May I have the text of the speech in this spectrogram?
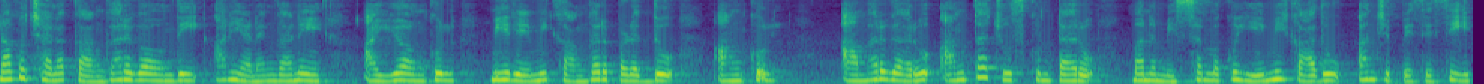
నాకు చాలా కంగారుగా ఉంది అని అనగానే అయ్యో అంకుల్ మీరేమీ కంగారు పడద్దు. అంకుల్ అమర్ గారు అంతా చూసుకుంటారు. మన మిస్సమ్మకు ఏమీ కాదు అని చెప్పేసేసి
